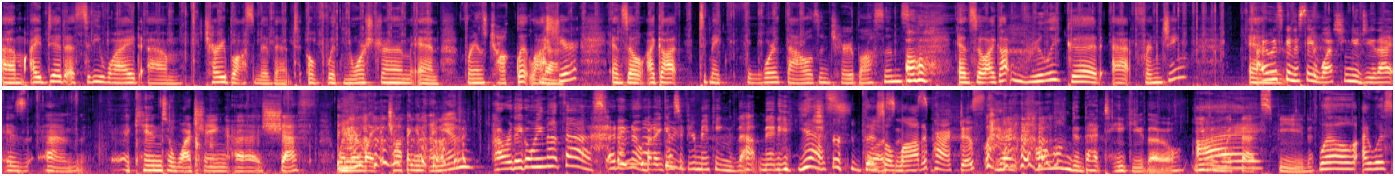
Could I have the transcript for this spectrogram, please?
Um, I did a citywide um, cherry blossom event of, with Nordstrom and Fran's Chocolate last Yeah. year. And so I got to make 4,000 cherry blossoms. Oh. And so I gotten really good at fringing. And I was going to say, watching you do that is um, akin to watching a chef when they're like chopping an onion. How are they going that fast? I don't know, but I guess if you're making that many, Yes, there's a lot of practice. Right. How long did that take you, though, even with that speed? Well, I was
